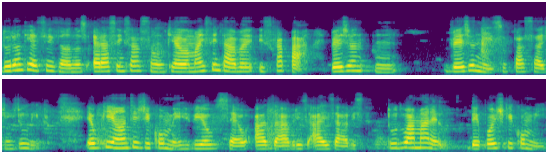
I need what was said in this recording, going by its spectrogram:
Durante esses anos, era a sensação que ela mais tentava escapar. Veja, hum, veja nisso passagens do livro. Eu que antes de comer via o céu, as árvores, as aves, tudo amarelo. Depois que comi,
